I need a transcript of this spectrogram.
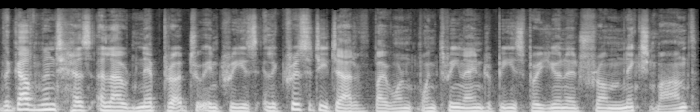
The government has allowed NEPRA to increase electricity tariff by 1.39 rupees per unit from next month.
